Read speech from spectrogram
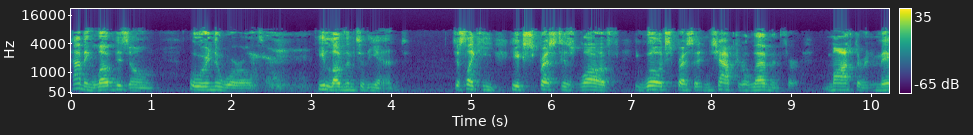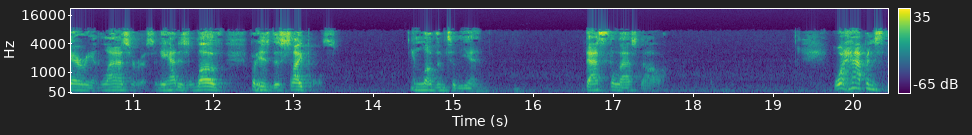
having loved his own who were in the world. He loved them to the end. Just like he, he expressed his love, he will express it in chapter 11 for Martha and Mary and Lazarus. And he had his love for his disciples and loved them to the end. That's the last hour. What happens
